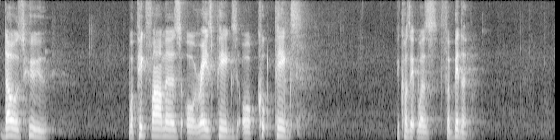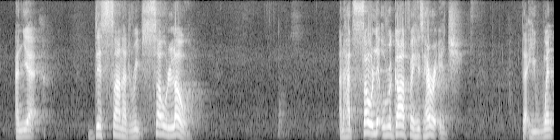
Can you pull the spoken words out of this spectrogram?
those who were pig farmers or raised pigs or cooked pigs because it was forbidden. And yet, this son had reached so low and had so little regard for his heritage that he went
